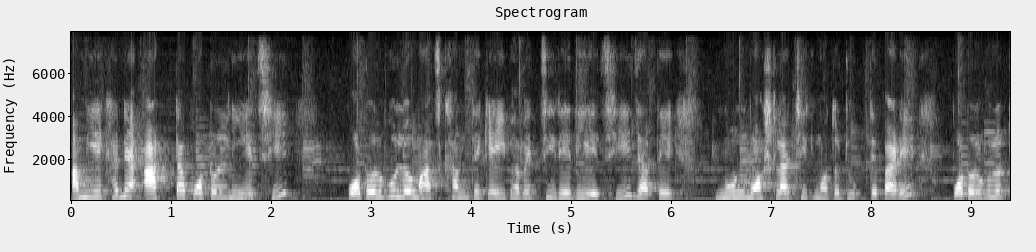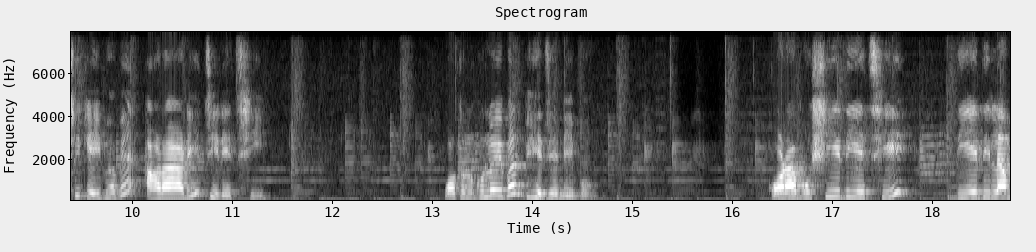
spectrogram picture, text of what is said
আমি এখানে আটটা পটল নিয়েছি। পটলগুলো মাঝখান থেকে এইভাবে চিড়ে দিয়েছি যাতে নুন মশলা ঠিক মতো ঢুকতে পারে। পটলগুলো ঠিক এইভাবে আড়াআড়ি চিড়েছি। পটলগুলো এবার ভেজে নেব। কড়া বসিয়ে দিয়েছি, দিয়ে দিলাম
